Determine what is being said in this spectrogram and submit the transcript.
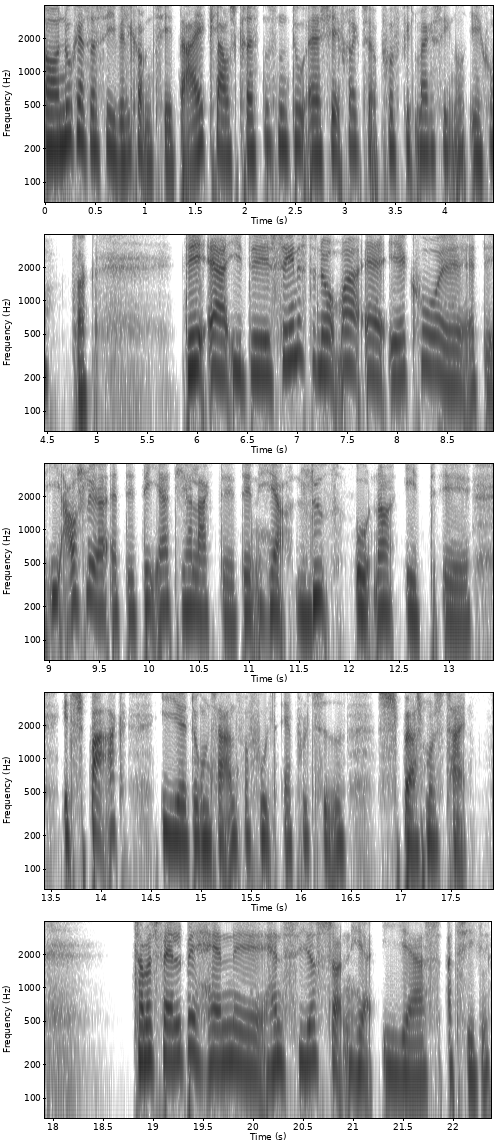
Og nu kan jeg så sige velkommen til dig, Claus Christensen. Du er chefredaktør på filmmagasinet Eko. Tak. Det er i det seneste nummer af Eko, øh, at øh, I afslører, at øh, DR de har lagt den her lyd under et, et spark i dokumentaren Forfulgt af politiet. Spørgsmålstegn. Thomas Falbe, han, han siger sådan her i jeres artikel.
